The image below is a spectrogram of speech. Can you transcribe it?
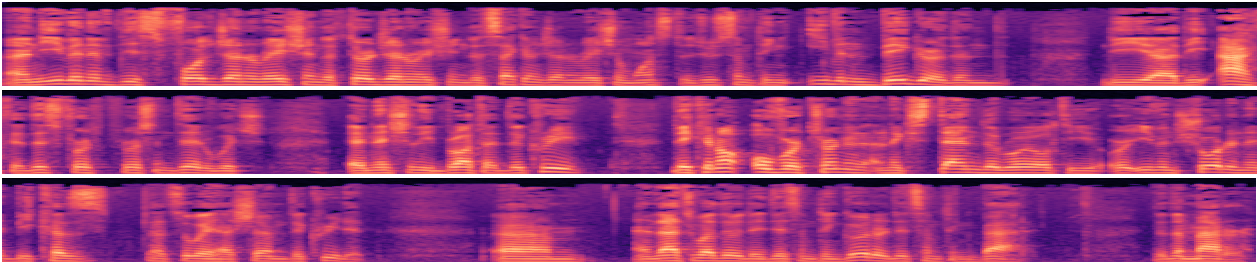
And even if this fourth generation, the third generation, the second generation wants to do something even bigger than the uh, the act that this first person did, which initially brought that decree, they cannot overturn it and extend the royalty or even shorten it because that's the way Hashem decreed it. Um, and that's whether they did something good or did something bad. It doesn't matter.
